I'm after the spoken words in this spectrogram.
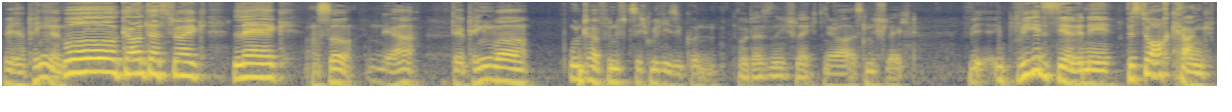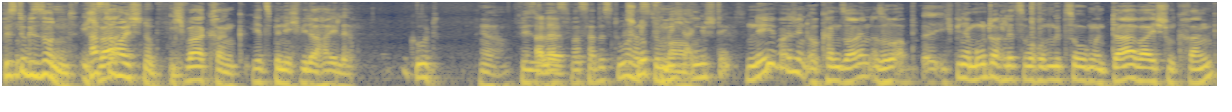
Welcher Ping denn? Oh, Counter-Strike, Lag. Ach so, ja. Der Ping war unter 50 Millisekunden. Oh, das ist nicht schlecht. Ja, ist nicht schlecht. Wie, wie geht es dir, René? Bist du auch krank? Bist du gesund? Hast war, du Heuschnupfen? Ich war krank. Jetzt bin ich wieder heile. Gut. Ja. Wieso, was, was hattest du? Hast du Schnupfen mich auch. angesteckt? Nee, weiß ich nicht. Oh, Kann sein. Also ab, äh, ich bin ja Montag letzte Woche umgezogen und da war ich schon krank.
